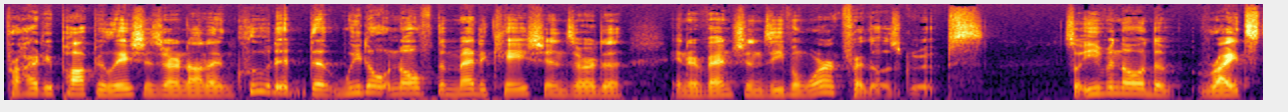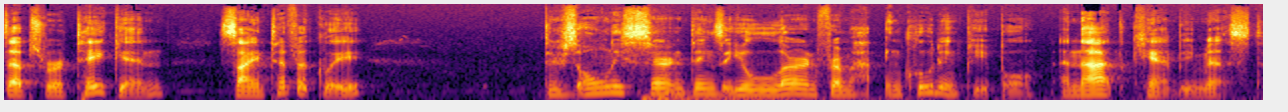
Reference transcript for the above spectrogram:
priority populations are not included, that we don't know if the medications or the interventions even work for those groups. So even though the right steps were taken scientifically, there's only certain things that you'll learn from including people, and that can't be missed.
